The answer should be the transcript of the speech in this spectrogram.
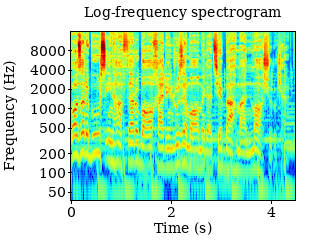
بازار بورس این هفته رو با آخرین روز معاملاتی بهمن ماه شروع کرد.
